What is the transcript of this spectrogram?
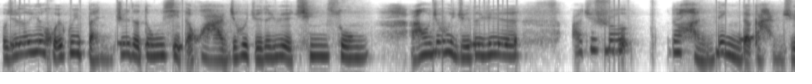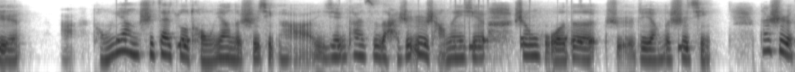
我觉得越回归本质的东西的话，你就会觉得越轻松，然后就会觉得越啊，就是说很定的感觉啊。同样是在做同样的事情哈，一些看似的还是日常的一些生活的是这样的事情，但是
